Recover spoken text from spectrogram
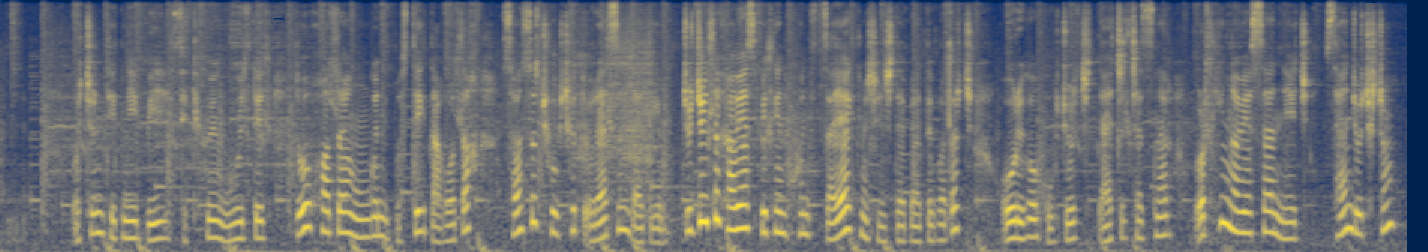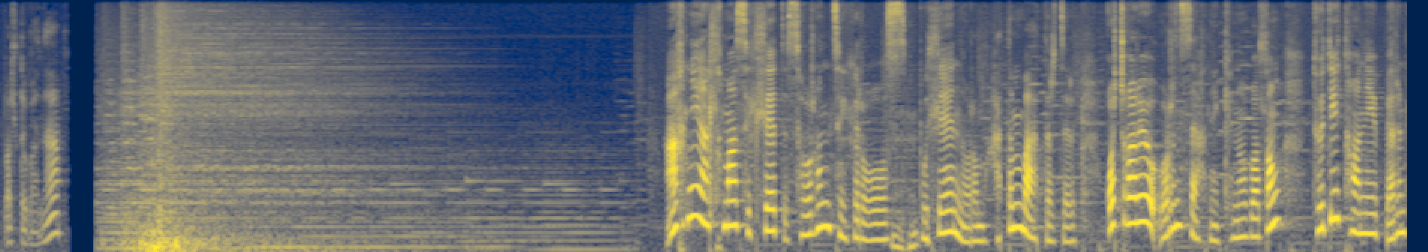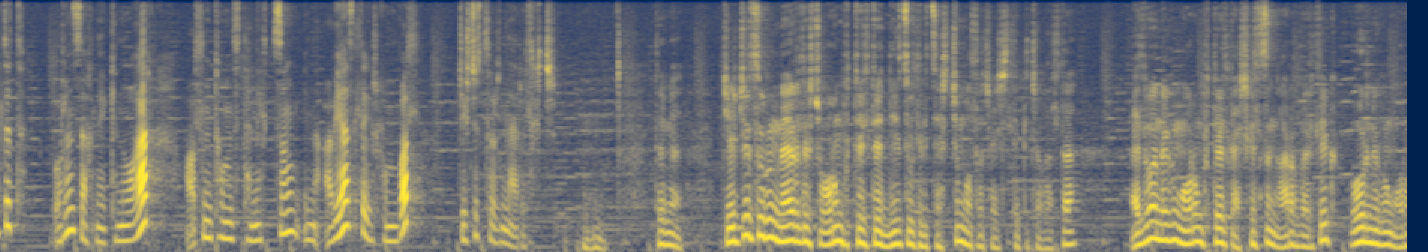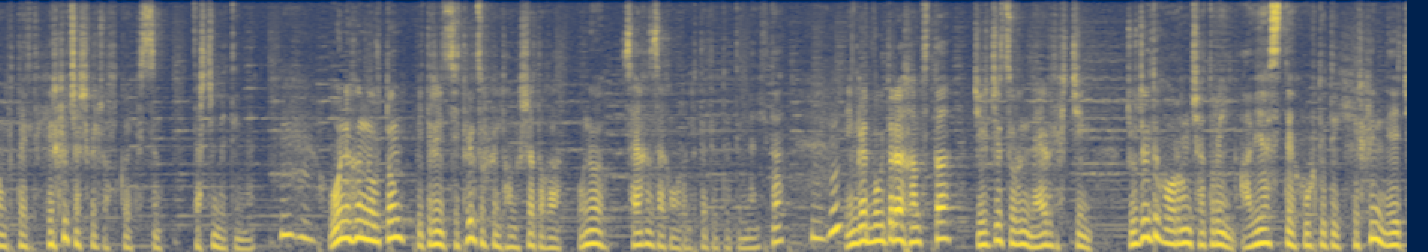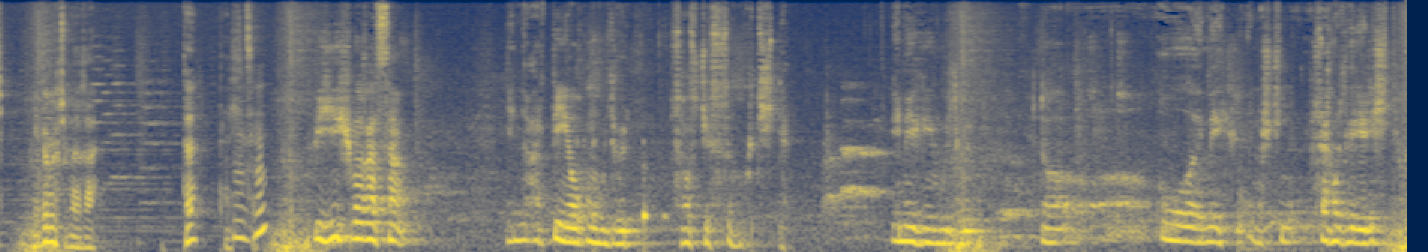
Учир нь тэдний бие, сэтгэхүйн үйлдэл, дуу хоолойн өнгөнд бусдыг дагуулах, сонсож хөгжөхөд урайлсан байдаг юм. Жүжиглэх авьяас бэлгийн хүнд заяагтмын шинжтэй байдаг боловч өөрийгөө хөгжүүлж, дайчилж чадсанаар урлагийн авьяасаа нээж сайн жүжигчин болдог байна. Анхны алхмаас эхлээд Сурган цэнхэр уус, Бүлээн нурам, Хатанбаатар зэрэг 30 гаруй уран сайхны кино болон төдий тооны баримтат уран сайхны киногаар олон түмэнд танигдсан энэ авьяаслаг эрхэм бол жижиг сүрэн найруулагч. Тийм ээ. Жижиг сүрэн найруулагч уран бүтээлдээ нэг зүйлийг зарчим болгож ажилладаг гэж байгаа л да. Альва нэгэн уран бүтээлд ашигласан арга барилыг өөр нэгэн уран бүтээлд хэрхэвч ашиглаж болохгүй гэсэн зарчим байдаг юм байна. Үүнийх нь үр дүн бидний сэтгэл зүрхэнд тоногшоод байгаа өнөө сайхан сайхан уран бүтээлүүд байдаг юм байна л да. Ингээд бүгдээрээ хамтдаа жижиг сүрэн найруулагчийн жүжиглэх уран чадрын авиастай хүүхдүүдийг хэрхэн нээж илрүүлж байгаа танилцсан. Би хийх байгаасаа энэ ардын явган үлгэр сонсч ирсэн хөгт штэ. Эмээгийн үлгэр одоо өө эмээг ямар ч сайхан үлгэр ярина штэ.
